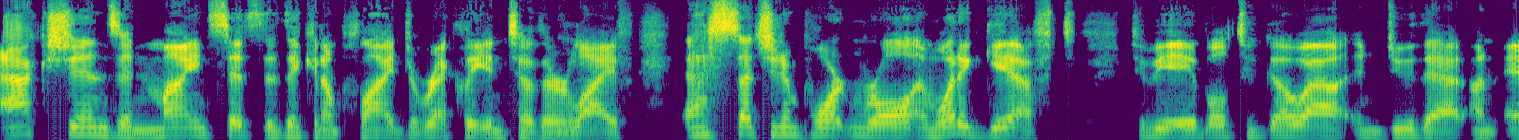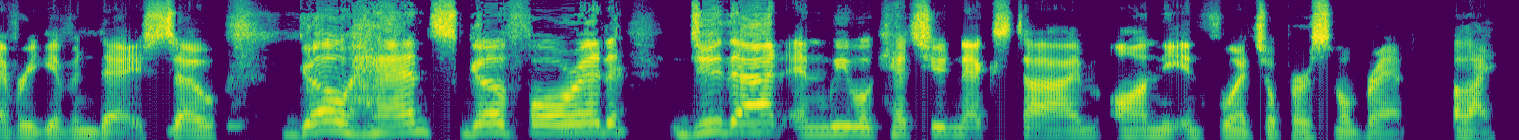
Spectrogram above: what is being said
actions and mindsets that they can apply directly into their mm-hmm. life. That's such an important role. And what a gift to be able to go out and do that on every given day. So go hence, go forward, do that, and we will catch you next time on the Influential Personal Brand. Bye bye.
